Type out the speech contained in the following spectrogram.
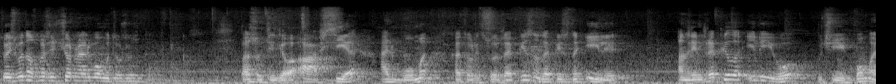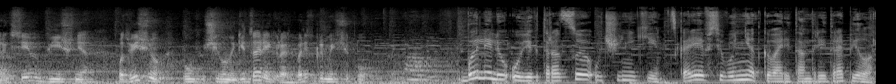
То есть в этом смысле черный альбом это уже сборник, по сути дела. А все альбомы, которые записаны, записаны или Андреем Тропило или его учеником Алексеем Вишня. Вот Вишню учил на гитаре играть Борис Громельчаков. Были ли у Виктора Цоя ученики? Скорее всего, нет, говорит Андрей Тропила.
